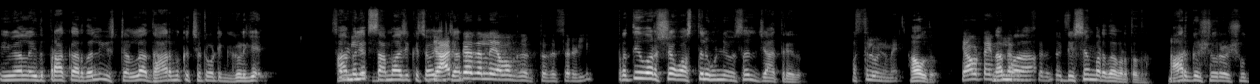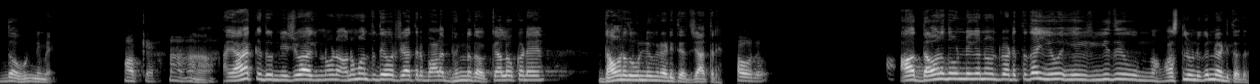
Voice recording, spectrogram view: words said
ಇವೆಲ್ಲ ಇದು ಪ್ರಾಕಾರದಲ್ಲಿ ಇಷ್ಟೆಲ್ಲ ಧಾರ್ಮಿಕ ಚಟುವಟಿಕೆಗಳಿಗೆ ಆಮೇಲೆ ಸಾಮಾಜಿಕ ಯಾವಾಗ ಆಗ್ತದೆ ಸರ್ ಇಲ್ಲಿ? ಪ್ರತಿ ವರ್ಷ ವಸ್ತಲ ಹುಣ್ಣಿಮೆ ಸಲ ಜಾತ್ರೆ ಇದು ಫಸಲು ಹುಣ್ಣಿಮೆ ಹೌದು. ಯಾವ ಟೈಮ್ ನಮ್ಮ ಡಿಸೆಂಬರ್ದ ಬರ್ತದೆ. ಮಾರ್ಗಶಿರ ಶುದ್ಧ ಹುಣ್ಣಿಮೆ. ಯಾಕೆ ಇದು ನಿಜವಾಗಿ ನೋಡಿ ಹನುಮಂತ ದೇವರ ಜಾತ್ರೆ ಬಹಳ ಭಿನ್ನದವ. ಕೆಲವು ಕಡೆ ದವನದ ಹುಣ್ಣಿಮೆ ನಡೀತದೆ ಜಾತ್ರೆ. ಹೌದು. ಆ ದವನದ ಹುಣ್ಣಿಗೆ ನಡೀತದೆ ಇವು ಇದು ಹೊಸಲು ಹುಣ್ಣಿಗೆ ನಡೀತದೆ.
